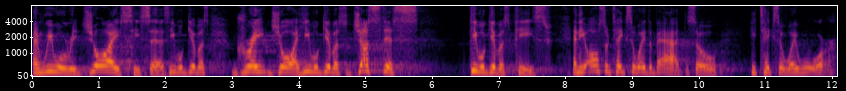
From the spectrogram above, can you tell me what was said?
And we will rejoice, he says. He will give us great joy. He will give us justice. He will give us peace. And he also takes away the bad. So he takes away war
